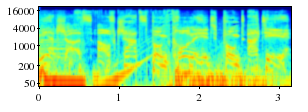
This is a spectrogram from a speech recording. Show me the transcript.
Mehr Charts auf charts.kronehit.at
